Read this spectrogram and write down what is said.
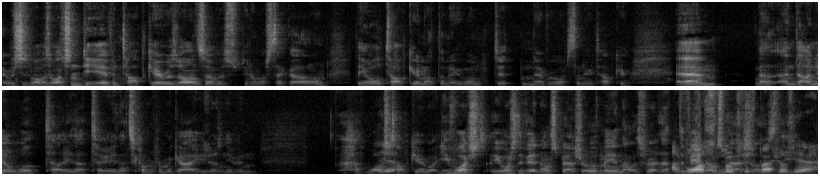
it was just I was watching Dave and Top Gear was on, so I was you know we'll stick that on the old Top Gear, not the new one. Did never watch the new Top Gear, um, and Daniel will tell you that too, and that's coming from a guy who doesn't even have watched Yeah. Top Gear. But you've watched you watched the Vietnam special with me, and that was very, that I've the watched Vietnam most of the special specials, the- yeah.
